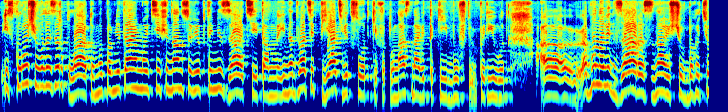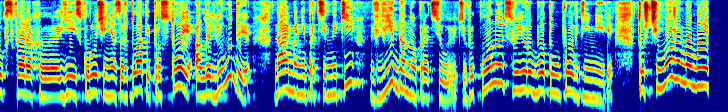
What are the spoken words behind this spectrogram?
і скорочували зарплату. Ми пам'ятаємо ці фінансові оптимізації там і на 25%. От у нас навіть такий був період. А, Навіть зараз знаю, що в багатьох сферах е, є і скорочення зарплати простої, але люди, наймані працівники, віддано працюють, виконують свою роботу у повній мірі. Тож чи можемо ми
